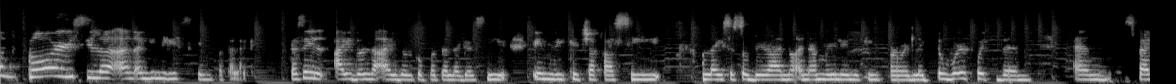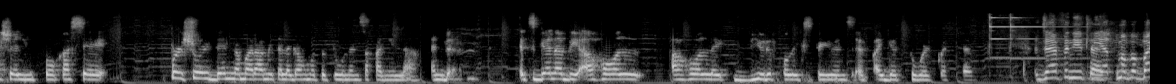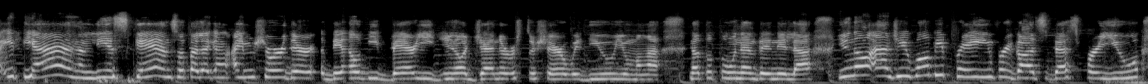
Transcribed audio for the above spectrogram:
of course sila ang ang Skin pa talaga kasi idol na idol ko pa talaga si Enrique tsaka si Liza Soberano and I'm really looking forward like to work with them and especially po kasi for sure din na marami talagang matutunan sa kanila and it's gonna be a whole a whole like beautiful experience if I get to work with them. Definitely. At mababait yan, ang Liz Ken. So talagang I'm sure they're, they'll be very, you know, generous to share with you yung mga natutunan din nila. You know, Angie, we'll be praying for God's best for you.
